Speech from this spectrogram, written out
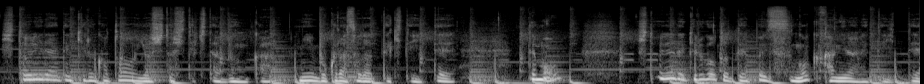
一人でできることを良しとしてきた文化に僕ら育ってきていてでも一人でできることってやっぱりすごく限られていて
